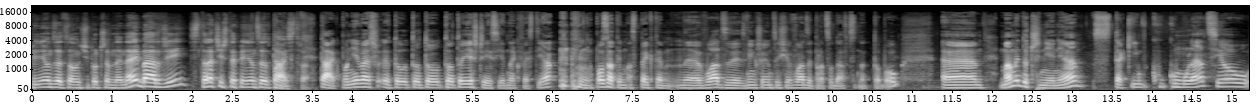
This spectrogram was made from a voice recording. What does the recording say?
pieniądze są Ci potrzebne najbardziej, stracisz te pieniądze od tak, państwa. Tak, ponieważ to, to, to, to, to jeszcze jest jedna kwestia. Poza tym aspektem władzy, zwiększającej się władzy pracodawcy nad Tobą, e, mamy do czynienia z takim kumulacją,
